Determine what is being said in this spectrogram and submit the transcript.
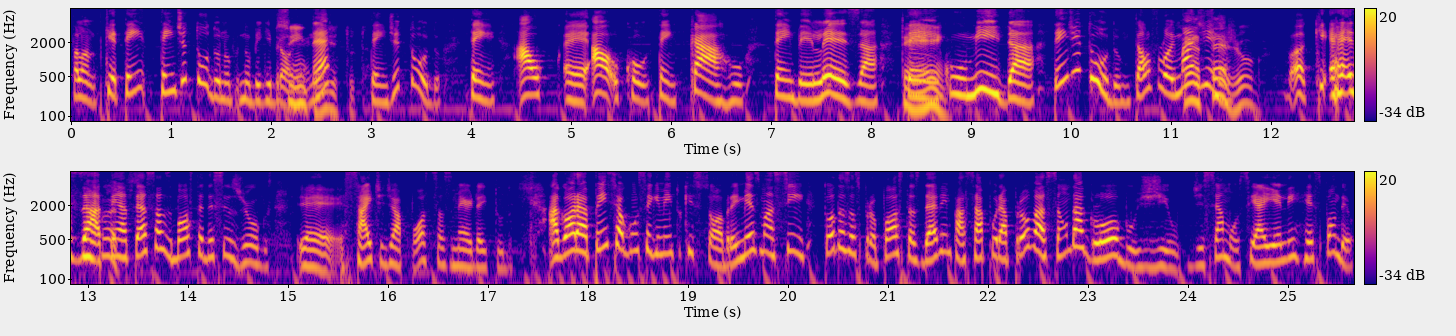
Falando, porque tem, tem de tudo no, no Big Brother, Sim, né? tem de tudo. Tem de tudo. Tem ál- é, álcool, tem carro, tem beleza, tem. Tem. comida, tem de tudo. Então ela falou, Tem imagina. até jogo. Ah, que- é, exato, tem Putz. até essas bostas desses jogos. É, site de apostas, merda e tudo. Agora, pense em algum segmento que sobra. E mesmo assim, todas as propostas devem passar por aprovação da Globo, Gil, disse a moça. E aí ele respondeu.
